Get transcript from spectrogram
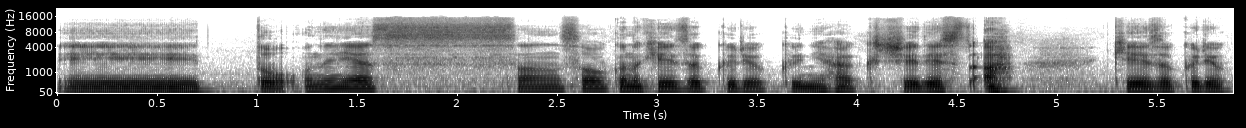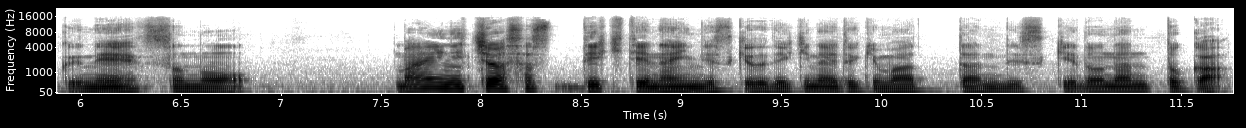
えー、っと、おねやさん、倉庫の継続力に拍手です。あ、継続力ね、その、毎日はさできてないんですけど、できない時もあったんですけど、なんとか、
